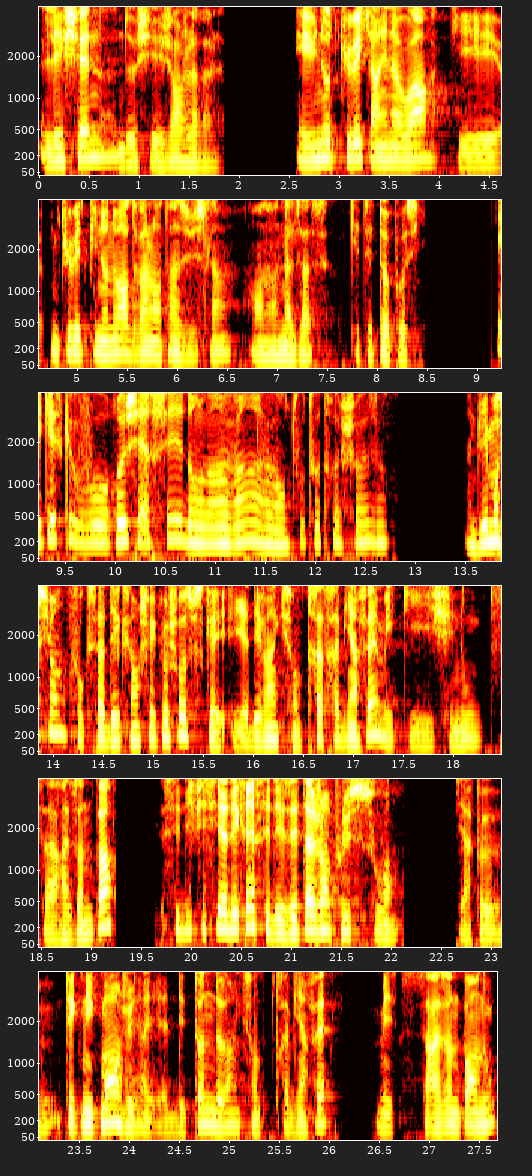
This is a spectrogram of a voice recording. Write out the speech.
Les Chênes de chez Georges Laval. Et une autre cuvée qui n'a rien à voir, qui est une cuvée de Pinot Noir de Valentin Zuslin en, Alsace, qui était top aussi. Et qu'est-ce que vous recherchez dans un vin avant toute autre chose? De l'émotion, il faut que ça déclenche quelque chose, parce qu'il y a des vins qui sont très très bien faits, mais qui chez nous, ça résonne pas. C'est difficile à décrire, c'est des étages en plus souvent. C'est-à-dire que techniquement, je veux dire, il y a des tonnes de vins qui sont très bien faits, mais ça ne résonne pas en nous.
